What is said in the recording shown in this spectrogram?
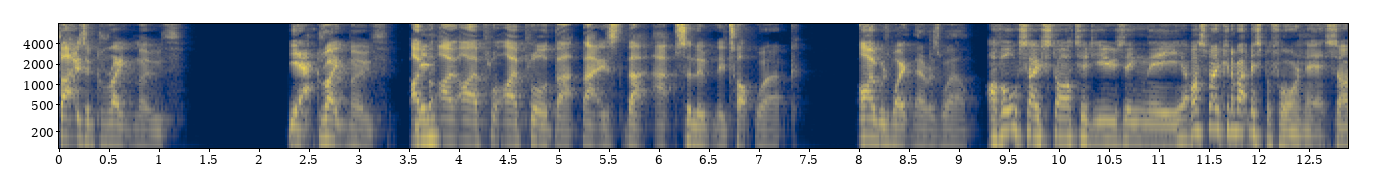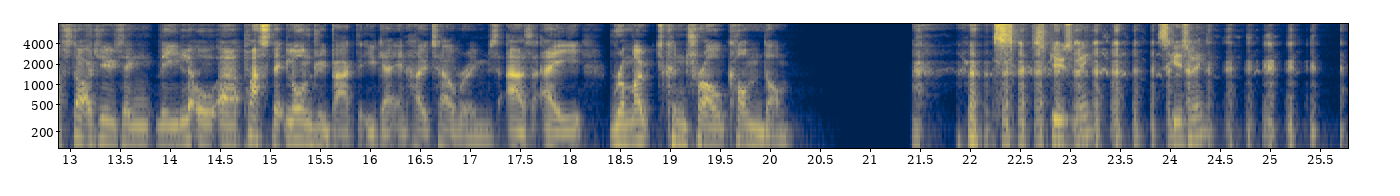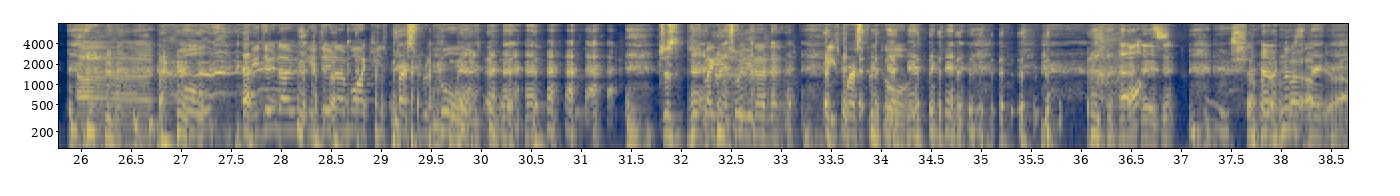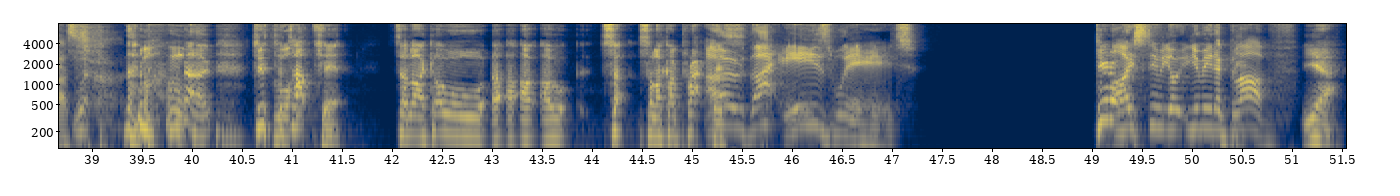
That is a great move. Yeah. Great move. I, Then- I, I, applaud, I applaud that. That is that absolutely top work. I would wait there as well. I've also started using the. Have I spoken about this before in here? So I've started using the little uh, plastic laundry bag that you get in hotel rooms as a remote control condom. Excuse me. Excuse me. Uh, Paul, you do know you do know Mikey's pressed record. Just, just making sure you know that he's pressed record. what? Shove No, remote up saying- your ass. no, just to What? touch it. So like I will. Uh, uh, uh, I so, so like I practice. Oh, that is weird. Do you know? I see. What you're, you mean a glove? yeah.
